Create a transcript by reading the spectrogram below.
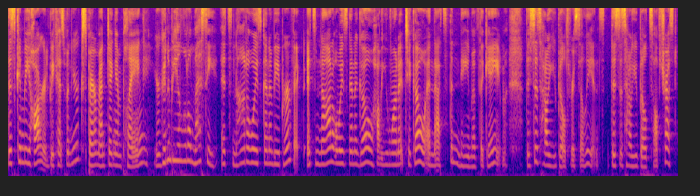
This can be hard because when you're experimenting and playing, you're going to be a little messy. It's not always going to be perfect. It's not always going to go how you want it to go, and that's the name of the game. This is how you build resilience. This is how you build self-trust.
